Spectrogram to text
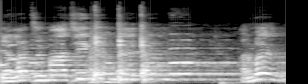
त्यालाच माझी घेऊ ग आणि मग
